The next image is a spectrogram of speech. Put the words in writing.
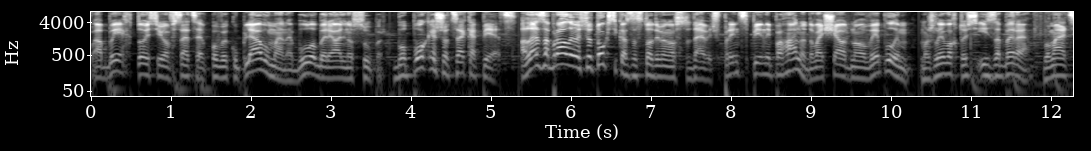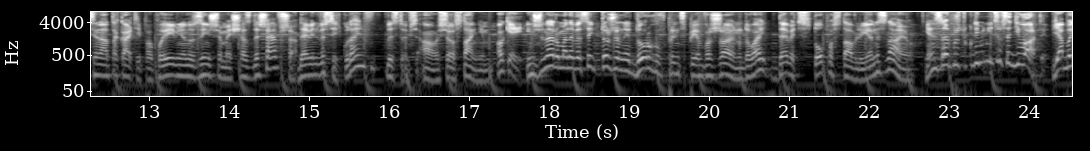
Аби хтось його все це повикупляв у мене, було би реально супер. Бо поки що це капець. Але забрали ось у Токсіка за 199. В принципі, непогано. Давай ще одного випулим. Можливо, хтось і забере. Бо моя ціна така, типу, порівняно з іншими, зараз дешевша. Де він висить? Куди він виставився? А, ось останнім. Окей, інженер у мене висить дуже недорого, в принципі, я вважаю. Ну давай 900 поставлю. Я не знаю. Я не знаю просто, куди мені це все дівати. Я би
